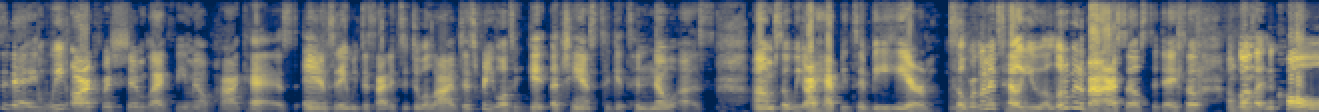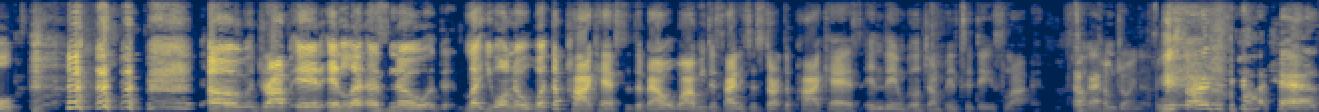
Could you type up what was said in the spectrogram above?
Today. We are Christian Black Female Podcast, and today we decided to do a live just for you all to get a chance to get to know us. Um, so we are happy to be here. So we're going to tell you a little bit about ourselves today. So I'm going to let Nicole um, drop in and let us know, let you all know what the podcast is about, why we decided to start the podcast, and then we'll jump into today's live. So okay. Come join us. We started this podcast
